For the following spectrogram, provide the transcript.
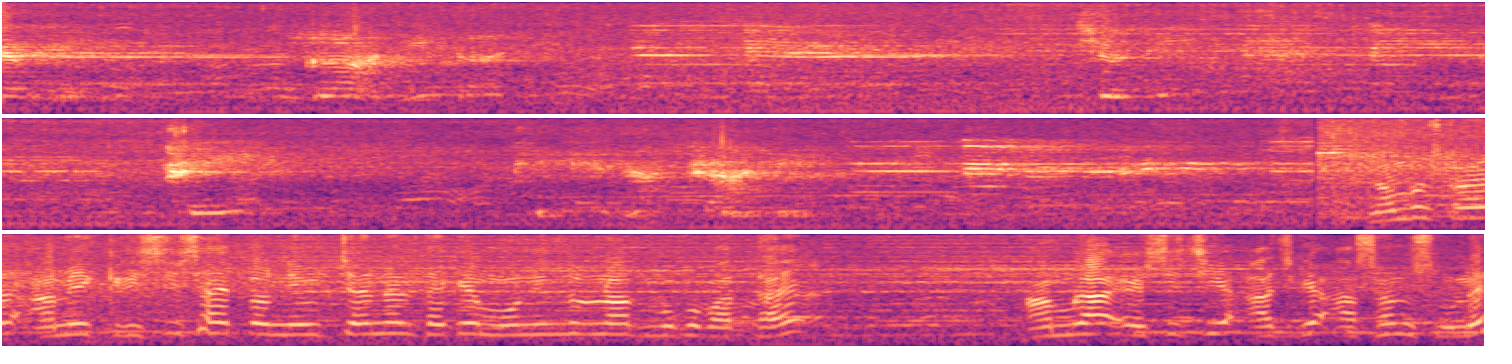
এমন গানে গানে যদি প্রেম দিয়ে না প্রাণে নমস্কার, আমি কৃষি সাহিত্য নিউজ চ্যানেল থেকে মনীন্দ্রনাথ মুখোপাধ্যায়। আমরা এসেছি আজকে আসানসোলে।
